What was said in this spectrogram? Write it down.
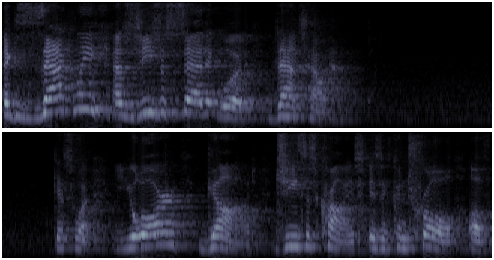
Exactly as Jesus said it would, that's how it happened. Guess what? Your God, Jesus Christ, is in control of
